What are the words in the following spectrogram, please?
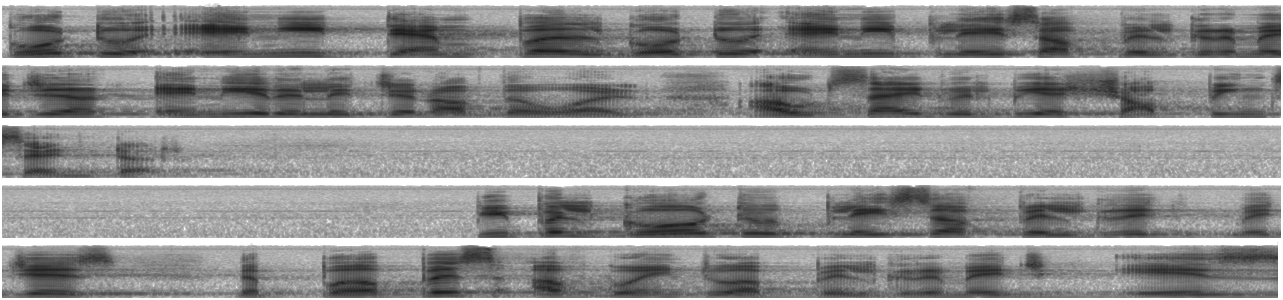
Go to any temple, go to any place of pilgrimage in any religion of the world. Outside will be a shopping center. People go to place of pilgrimages. The purpose of going to a pilgrimage is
